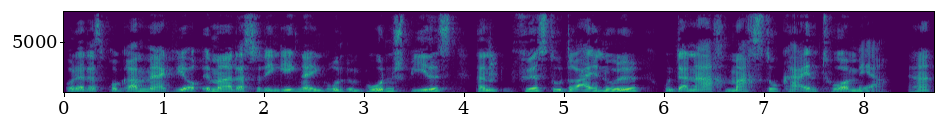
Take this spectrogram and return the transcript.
oder das Programm merkt, wie auch immer, dass du den Gegner in Grund und Boden spielst, dann führst du 3-0 und danach machst du kein Tor mehr. Ja,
